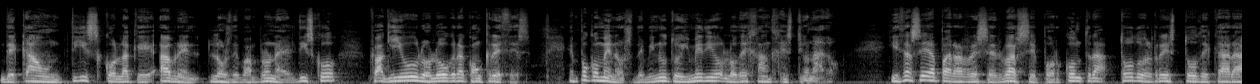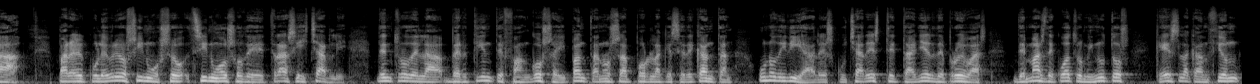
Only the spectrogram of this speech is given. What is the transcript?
de Counties con la que abren los de Pamplona el disco, Fuck lo logra con creces. En poco menos de minuto y medio lo dejan gestionado. Quizás sea para reservarse por contra todo el resto de cara a, para el culebreo sinuoso, de Tracy y Charlie, dentro de la vertiente fangosa y pantanosa por la que se decantan, uno diría al escuchar este taller de pruebas de más de cuatro minutos, que es la canción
